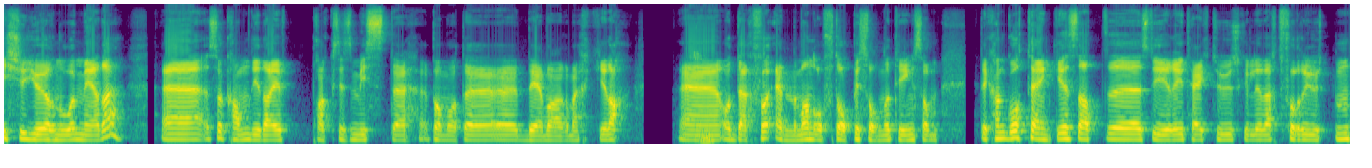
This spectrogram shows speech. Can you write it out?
ikke gjør noe med det, så kan de da i praksis miste på en måte det varemerket. da. Og Derfor ender man ofte opp i sånne ting som Det kan godt tenkes at eh, styret i Take Two skulle vært foruten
